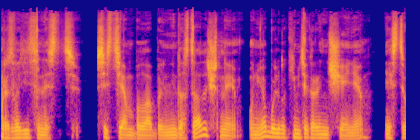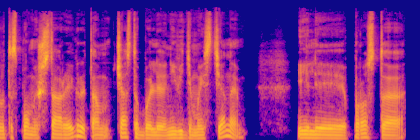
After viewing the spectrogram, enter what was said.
производительность систем была бы недостаточной, у неё были бы какие-нибудь ограничения. Если вот ты вспомнишь старые игры, там часто были невидимые стены или просто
